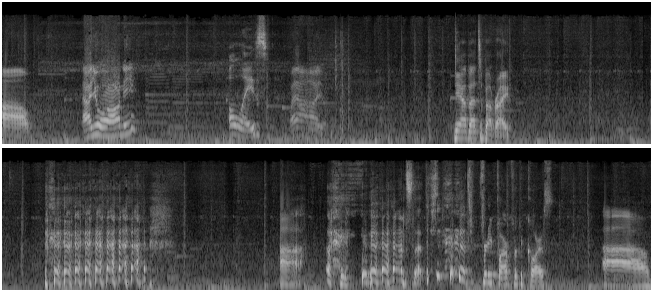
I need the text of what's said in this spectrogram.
Um, Are you horny? Always. Where are you? Yeah, that's about right. uh, that's, that's pretty par for the course. Um,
